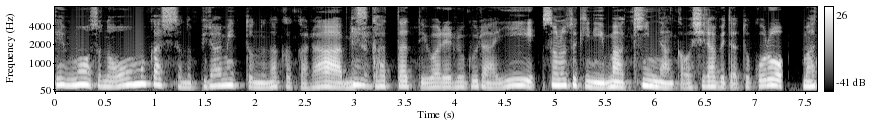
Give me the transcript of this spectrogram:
でもその大昔そのピラミッドの中から見つかったって言われるぐらい、その時にまあ菌なんかを調べたところ、全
